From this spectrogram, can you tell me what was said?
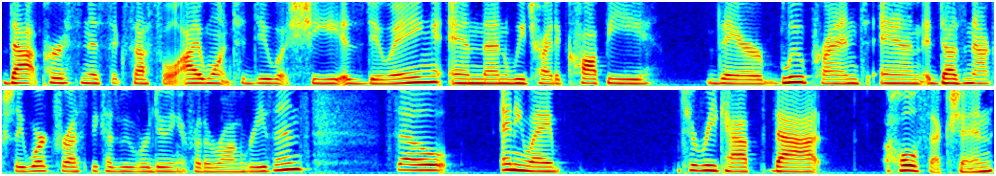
that person is successful. I want to do what she is doing and then we try to copy their blueprint and it doesn't actually work for us because we were doing it for the wrong reasons. So anyway to recap that whole section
